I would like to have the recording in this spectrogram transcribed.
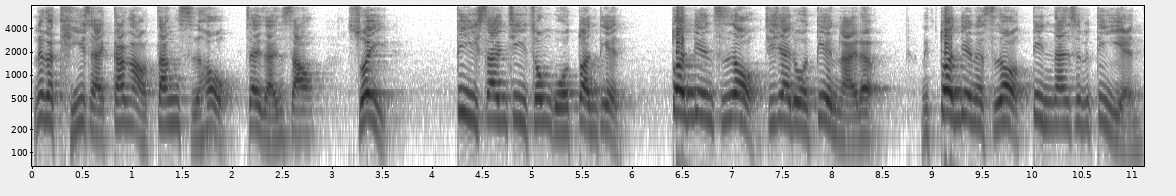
那个题材刚好当时候在燃烧，所以第三季中国断电，断电之后，接下来如果电来了，你断电的时候订单是不是递延？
